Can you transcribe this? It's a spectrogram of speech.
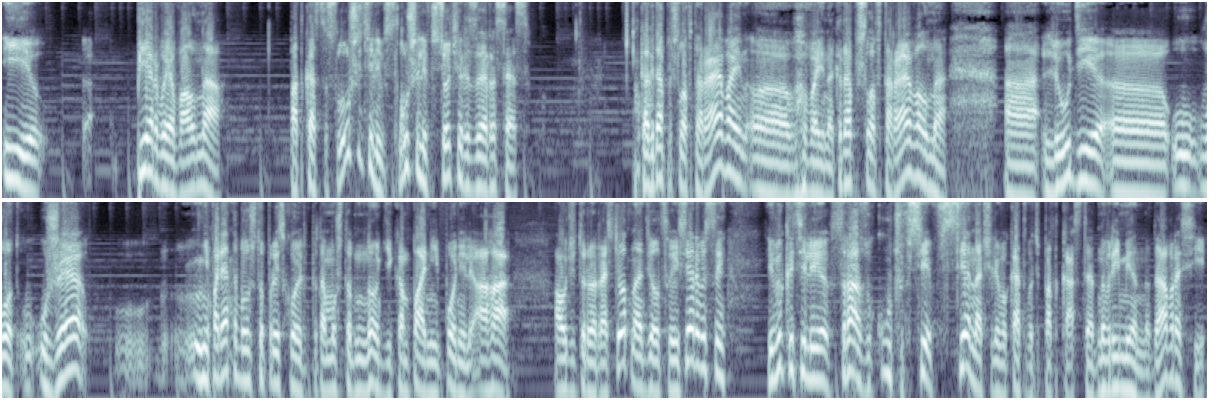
и первая волна подкаста слушателей слушали все через RSS. Когда пришла вторая война, э, война, когда пришла вторая волна, э, люди э, у, вот уже непонятно было, что происходит, потому что многие компании поняли, ага, аудитория растет, надо делать свои сервисы, и выкатили сразу кучу, все, все начали выкатывать подкасты одновременно, да, в России.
